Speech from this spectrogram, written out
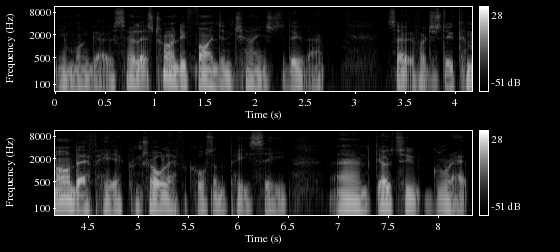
in one go. So let's try and do find and change to do that. So if I just do Command F here, Control F of course on the PC, and go to grep,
